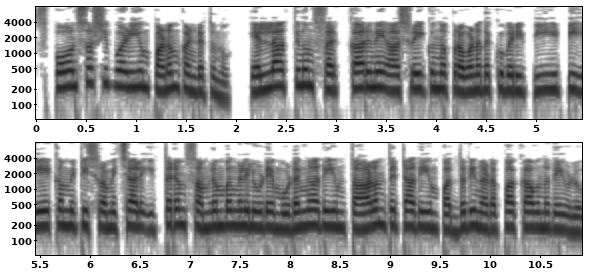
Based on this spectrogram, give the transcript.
സ്പോൺസർഷിപ്പ് വഴിയും പണം കണ്ടെത്തുന്നു. എല്ലാത്തിനും സർക്കാരിനെ ആശ്രയിക്കുന്ന പ്രവണതക്കുപരി P E T A committee ശ്രമിച്ചാൽ ഇത്തരം സംരംഭങ്ങളിലൂടെ മുടങ്ങാതെയും താളം തെറ്റാതെയും പദ്ധതി നടപ്പാക്കാവുന്നതേയുള്ളൂ.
